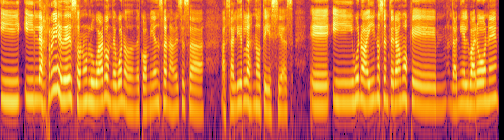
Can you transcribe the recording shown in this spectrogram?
Y, las redes son un lugar donde, bueno, donde comienzan a veces a, salir las noticias. Eh, y bueno, ahí nos enteramos que mm, Daniel Barone,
